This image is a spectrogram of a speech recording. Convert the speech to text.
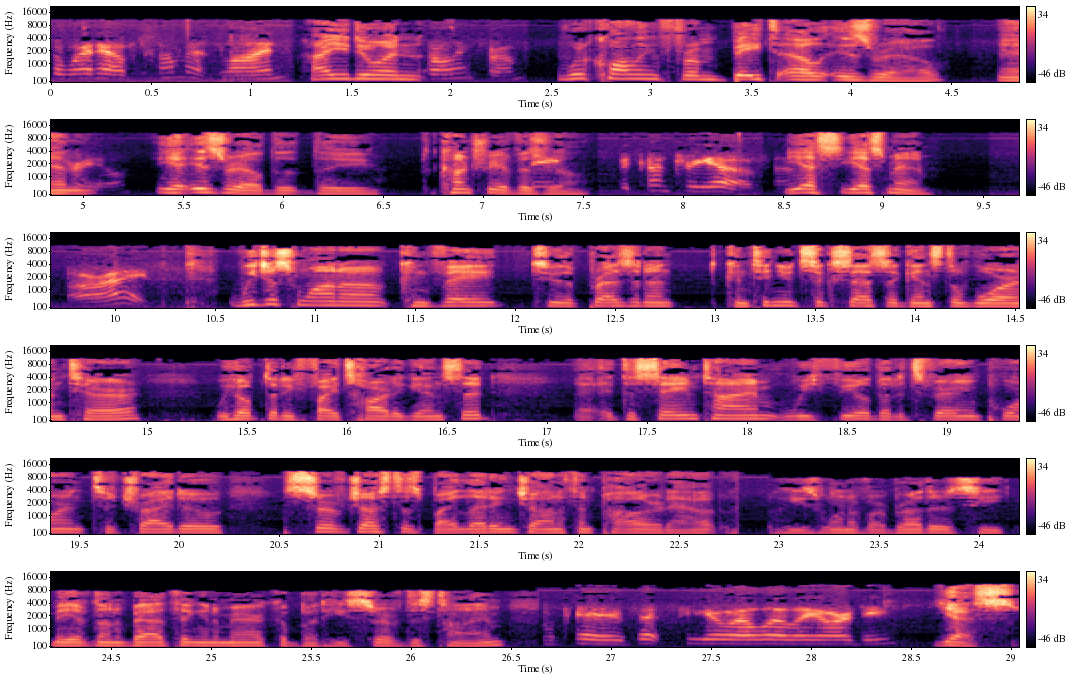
the White House comment line. How you doing? Calling from We're calling from Beit El, Israel, and Israel. yeah, Israel, the, the country of Israel. the, the country of. huh? Yes, yes, ma'am. All right. We just want to convey to the president continued success against the war on terror. We hope that he fights hard against it. At the same time, we feel that it's very important to try to serve justice by letting Jonathan Pollard out. He's one of our brothers. He may have done a bad thing in America, but he served his time. Okay, is that P O L L A R D? Yes,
